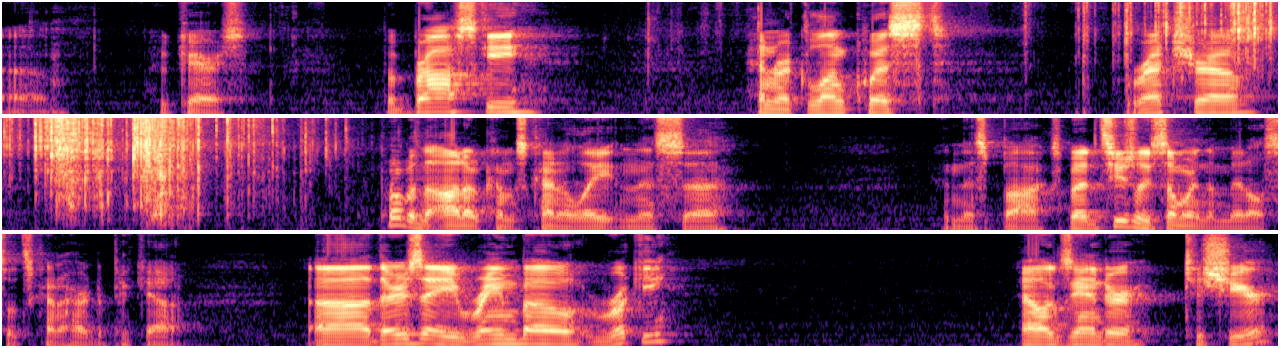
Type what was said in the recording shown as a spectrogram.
um, who cares? Bobrovsky, Henrik Lundqvist, retro. Probably the auto comes kind of late in this uh, in this box, but it's usually somewhere in the middle, so it's kind of hard to pick out. Uh, there's a rainbow rookie, Alexander Teixeira.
